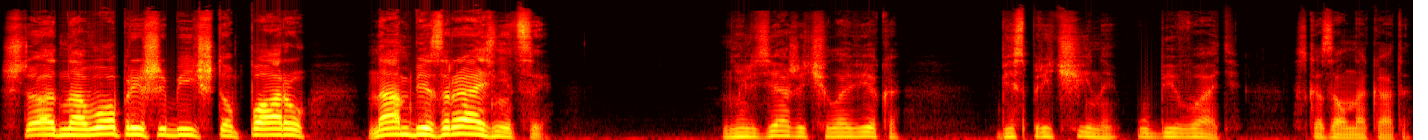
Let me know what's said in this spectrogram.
«Что одного пришибить, что пару, нам без разницы». «Нельзя же человека без причины убивать», — сказал Наката.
